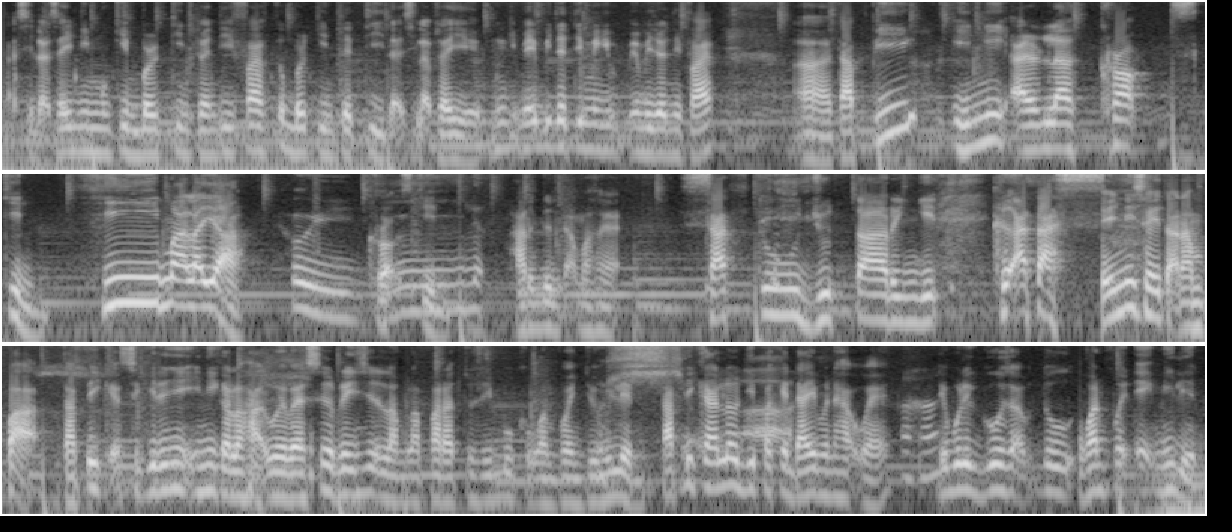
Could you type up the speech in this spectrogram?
Tak silap saya ini mungkin Birkin 25 ke Birkin 30 tak silap saya. Mungkin maybe 30 maybe maybe 25. Uh, tapi ini adalah crop skin Himalaya Hui, crop skin. Harga tak mahal sangat. Satu juta ringgit ke atas. Ini saya tak nampak. Tapi sekiranya ini kalau hardware biasa, range dia dalam 800 ribu ke 1.2 million. Tapi kalau dia pakai diamond hardware, Aha. dia boleh go up to 1.8 million.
